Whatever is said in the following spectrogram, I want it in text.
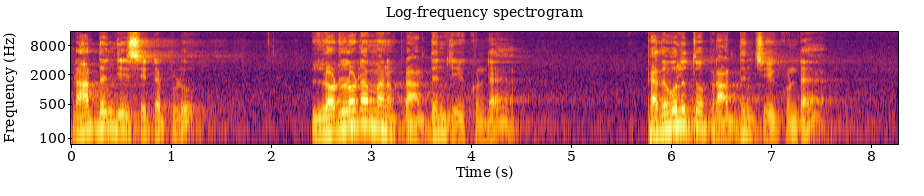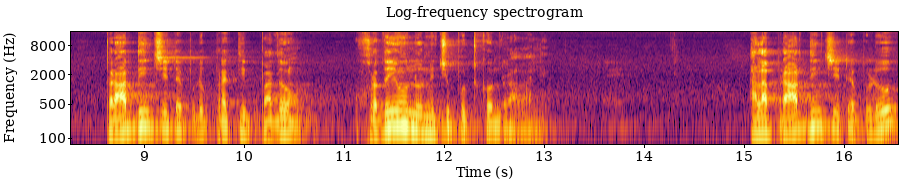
ప్రార్థన చేసేటప్పుడు లొడలొడ మనం ప్రార్థన చేయకుండా పెదవులతో ప్రార్థన చేయకుండా ప్రార్థించేటప్పుడు ప్రతి పదం హృదయంలో నుంచి పుట్టుకొని రావాలి. అలా ప్రార్థించేటప్పుడు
